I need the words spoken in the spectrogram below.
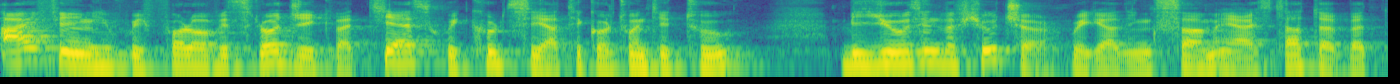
I think if we follow this logic that yes, we could see Article 22 be used in the future regarding some AI startup, but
